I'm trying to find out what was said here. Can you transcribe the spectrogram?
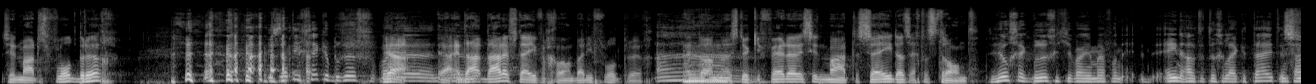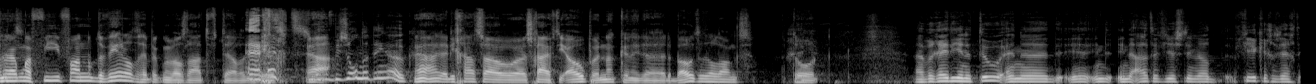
Sint Maartensvlotbrug. Is dat die gekke brug? Waar Ja, je, ja eh, en daar, daar heeft Steven gewoon, bij die vlotbrug. Ah. En dan een stukje verder is Sint Maartenzee, dat is echt het strand. Een heel gek bruggetje waar je maar van één auto tegelijkertijd... Er zijn er ook maar vier van op de wereld, heb ik me wel eens laten vertellen. die brug. Echt? Zo'n Ja. bijzonder ding ook. Ja, ja, die gaat zo, eh, schuift die open, dan kunnen de, de boten er langs. Door. Nou, we reden hier naartoe en eh, de- in, de, in de auto heeft Justin wel vier keer gezegd...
